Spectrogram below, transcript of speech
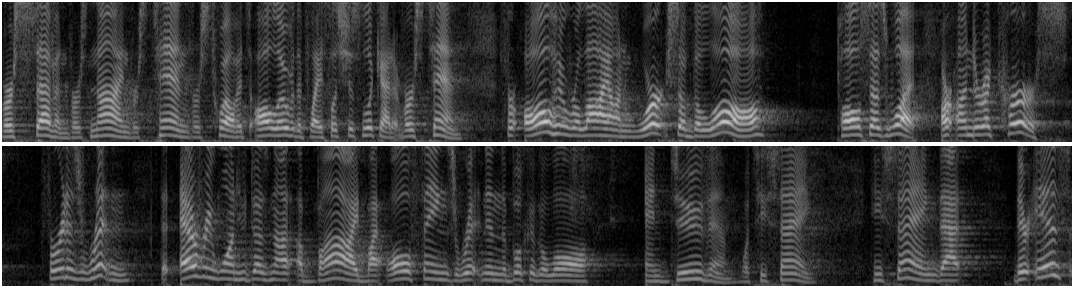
verse 7, verse 9, verse 10, verse 12. It's all over the place. Let's just look at it. Verse 10. For all who rely on works of the law, Paul says what? Are under a curse. For it is written that everyone who does not abide by all things written in the book of the law and do them. What's he saying? He's saying that there is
